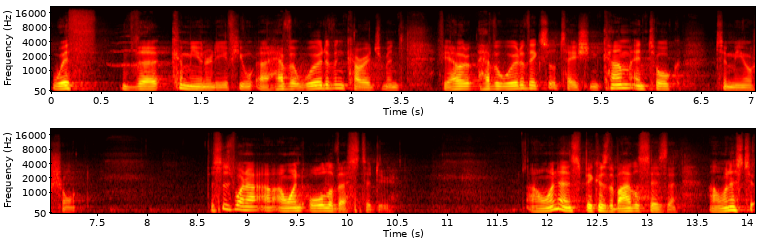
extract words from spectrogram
with the community, if you uh, have a word of encouragement, if you have a word of exhortation, come and talk to me or Sean. This is what I, I want all of us to do. I want us, because the Bible says that, I want us to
